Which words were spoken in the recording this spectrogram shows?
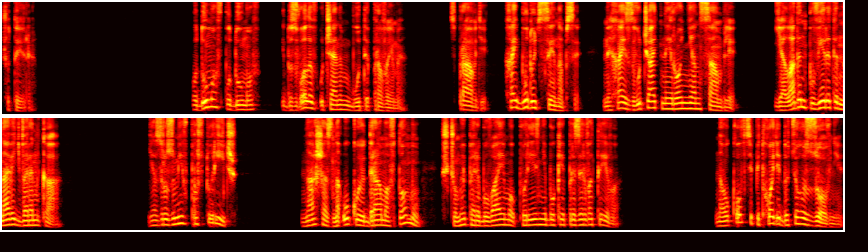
4. Подумав, подумав і дозволив ученим бути правими. Справді, хай будуть синапси, нехай звучать нейронні ансамблі. Я ладен повірити навіть в РНК. Я зрозумів просту річ наша з наукою драма в тому, що ми перебуваємо по різні боки презерватива. Науковці підходять до цього ззовні,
